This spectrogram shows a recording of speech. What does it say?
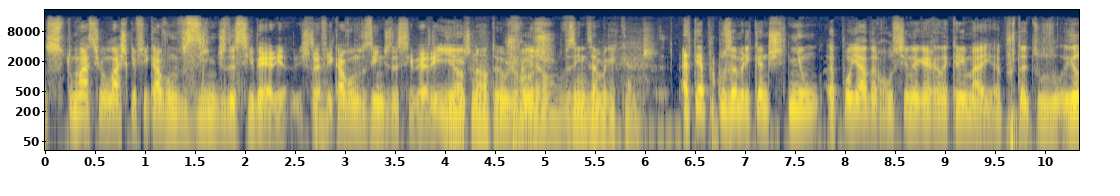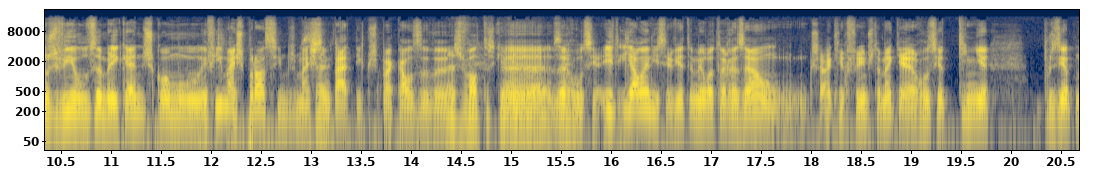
se tomassem o Alasca, ficavam vizinhos da Sibéria. Isto é, ficavam vizinhos da Sibéria. E, eles na altura os russos, vizinhos americanos. até porque os americanos tinham apoiado a Rússia na Guerra da Crimeia. Portanto, eles viam os americanos como, enfim, mais próximos, mais Certo. simpáticos para a causa da, As voltas que a vida dá. da sim. Rússia. E, e, além disso, havia também outra razão, que já aqui referimos também, que é a Rússia tinha, por exemplo,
